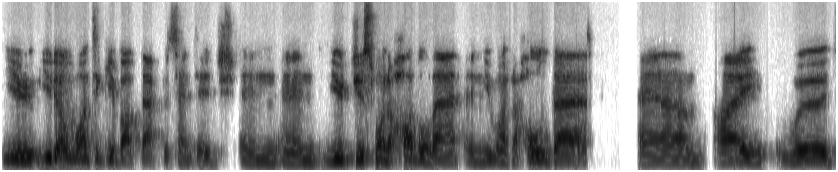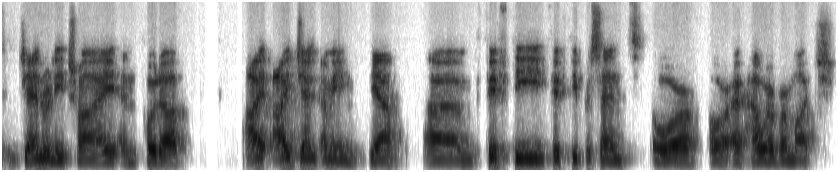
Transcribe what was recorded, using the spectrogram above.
you you don't want to give up that percentage, and and you just want to hodl that, and you want to hold that. Um, I would generally try and put up. I I gen. I mean, yeah, um, 50 percent or or however much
